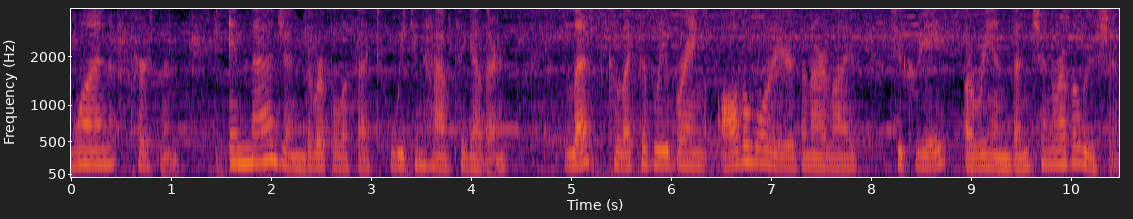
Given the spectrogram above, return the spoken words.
one person, imagine the ripple effect we can have together. Let's collectively bring all the warriors in our lives to create a reinvention revolution.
